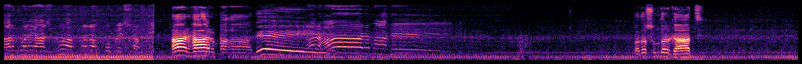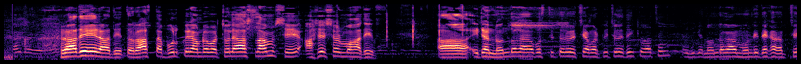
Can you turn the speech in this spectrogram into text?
তারপরে আসব আপনারা কোপেশ্বর হার হার মহাদেব। হর হর মহাদেব। কত সুন্দর গাছ। রাধে রাধে। তো রাস্তা ভুল করে আমরা আবার চলে আসলাম, সে আশেশ্বর মহাদেব। এটা নন্দগাঁও অবস্থিত রয়েছে, আমার পিছনে দেখতে পাচ্ছেন। এদিকে নন্দগাঁও মন্দির দেখা যাচ্ছে।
